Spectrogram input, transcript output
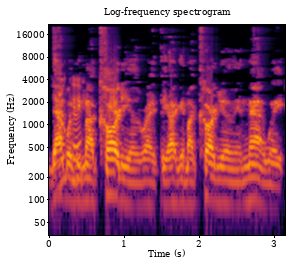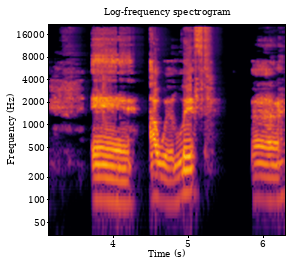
that would be my cardio right there. I get my cardio in that way, and I would lift. Uh,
